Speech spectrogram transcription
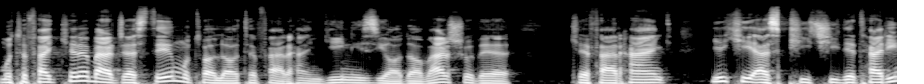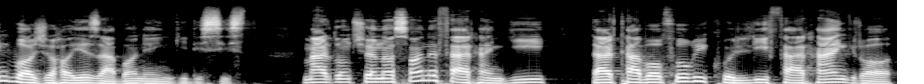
متفکر برجسته مطالعات فرهنگی نیز یادآور شده که فرهنگ یکی از پیچیده ترین واجه های زبان انگلیسی است. مردم شناسان فرهنگی در توافقی کلی فرهنگ را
